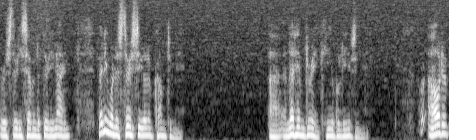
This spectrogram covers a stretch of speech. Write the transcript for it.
verse 37 to 39. If anyone is thirsty, let him come to me. Uh, and let him drink, he who believes in me. For out of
